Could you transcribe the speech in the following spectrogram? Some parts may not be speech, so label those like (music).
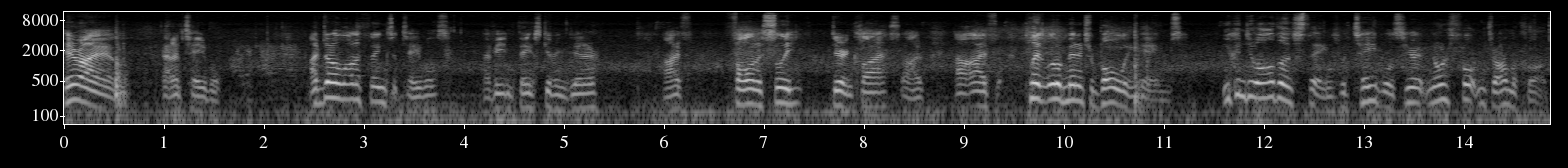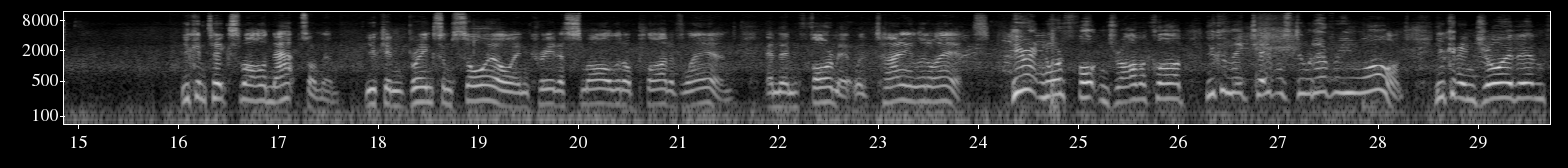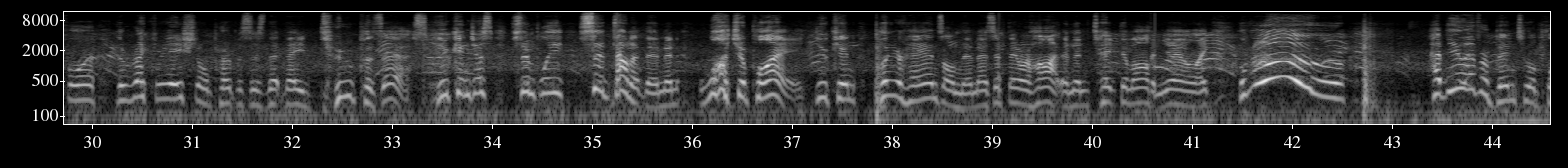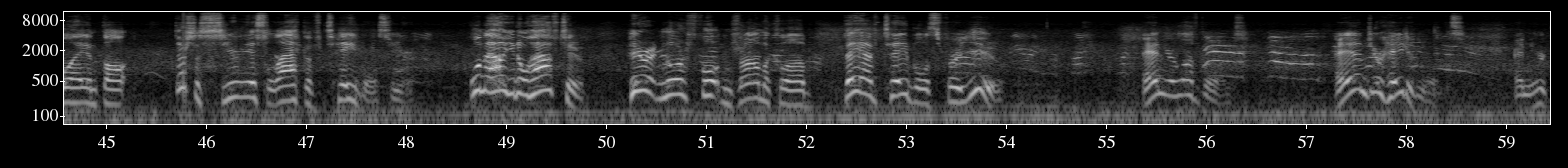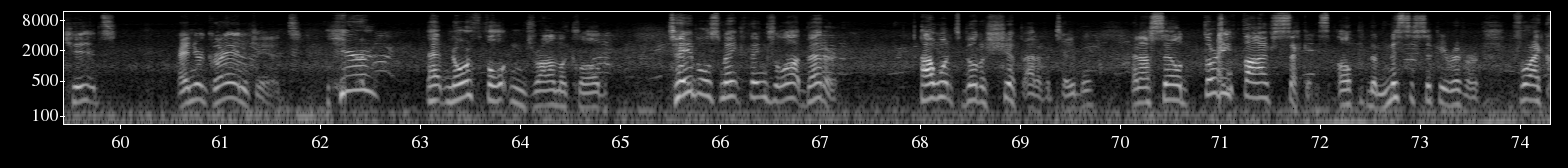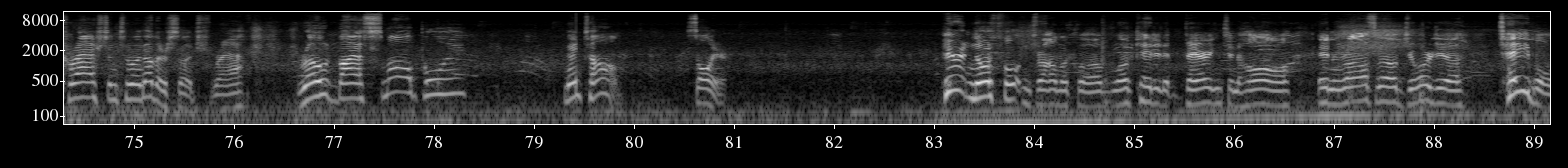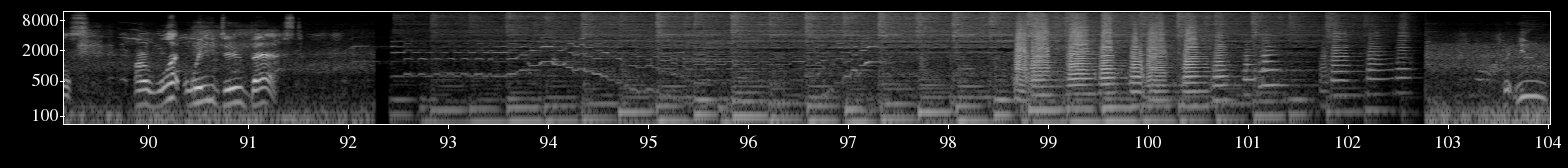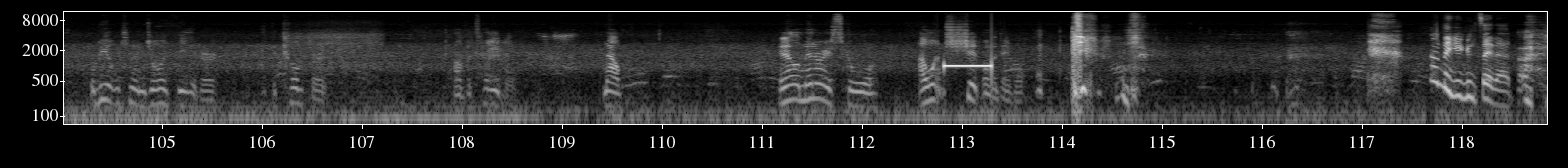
Here I am at a table. I've done a lot of things at tables. I've eaten Thanksgiving dinner. I've fallen asleep during class. I've, I've played little miniature bowling games. You can do all those things with tables here at North Fulton Drama Club. You can take small naps on them. You can bring some soil and create a small little plot of land and then farm it with tiny little ants. Here at North Fulton Drama Club, you can make tables do whatever you want. You can enjoy them for the recreational purposes that they do possess. You can just simply sit down at them and watch a play. You can put your hands on them as if they were hot and then take them off and yell like, woo! Have you ever been to a play and thought, there's a serious lack of tables here. Well, now you don't have to. Here at North Fulton Drama Club, they have tables for you and your loved ones and your hated ones and your kids and your grandkids. Here at North Fulton Drama Club, tables make things a lot better. I want to build a ship out of a table and I sailed 35 seconds up the Mississippi River before I crashed into another such raft rowed by a small boy named Tom Sawyer. Here at North Fulton Drama Club, located at Barrington Hall in Roswell, Georgia, tables are what we do best. But you will be able to enjoy theater at the comfort of a table. Now, in elementary school, I went shit on the table. (laughs) I don't think you can say that. (laughs)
